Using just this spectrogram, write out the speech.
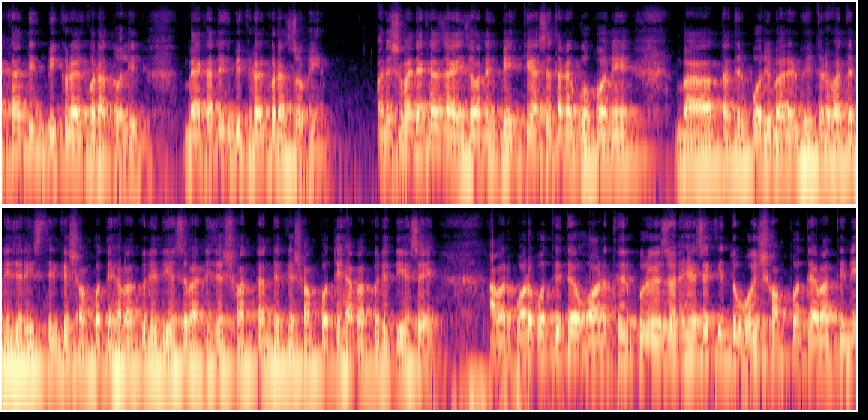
একাধিক বিক্রয় করা দলিল বা একাধিক বিক্রয় করা জমি। অনেক সময় দেখা যায় যে অনেক ব্যক্তি আছে তারা গোপনে বা তাদের পরিবারের ভিতরে হয়তো নিজের স্ত্রীকে সম্পত্তি হেবা করে দিয়েছে বা নিজের সন্তানদেরকে সম্পত্তি হেবা করে দিয়েছে। আবার পরবর্তীতে অর্থের প্রয়োজন হয়েছে, কিন্তু ওই সম্পত্তি আবার তিনি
